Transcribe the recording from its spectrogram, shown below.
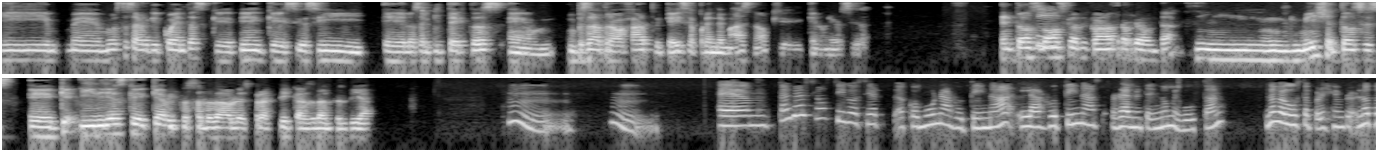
Y me, gusta saber que cuentas que tienen que, sí o sí, eh, los arquitectos em, empezar a trabajar porque ahí se aprende más, ¿no? Que, en la universidad. Entonces, vamos con, otra pregunta. Mm, Mish, entonces, eh, ¿qué, ¿y dirías que qué hábitos saludables practicas durante el día? Hmm, hmm. Em, tal vez no sigo cierta, como una rutina. Las rutinas realmente no me gustan no me gusta, por ejemplo, no,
